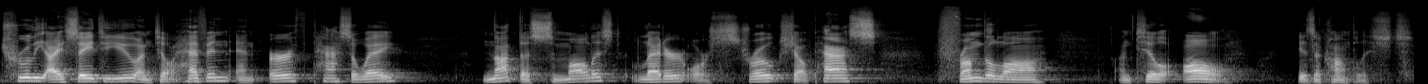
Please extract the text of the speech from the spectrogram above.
truly I say to you, until heaven and earth pass away, not the smallest letter or stroke shall pass from the law until all is accomplished."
